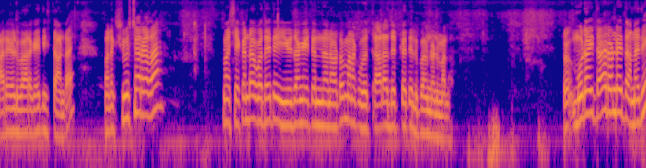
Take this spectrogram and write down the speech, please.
ఆరు ఏడు వరకు అయితే ఇస్తా అంట మనకి చూసినారు కదా? మన సెకండ్ హాఫ్ అయితే ఈ విధంగా అయితే ఉందన్నమాట. మనకు త్రాడా దట్టుకు అయితే వెళ్ళిపోయి ఉండండి మళ్ళీ. మూడో అవుతా రెండో అవుతా అన్నది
